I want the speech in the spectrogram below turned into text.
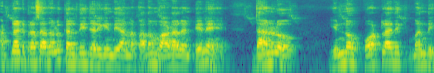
అట్లాంటి ప్రసాదంలో కల్తీ జరిగింది అన్న పదం వాడాలంటేనే దానిలో ఎన్నో కోట్లాది మంది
